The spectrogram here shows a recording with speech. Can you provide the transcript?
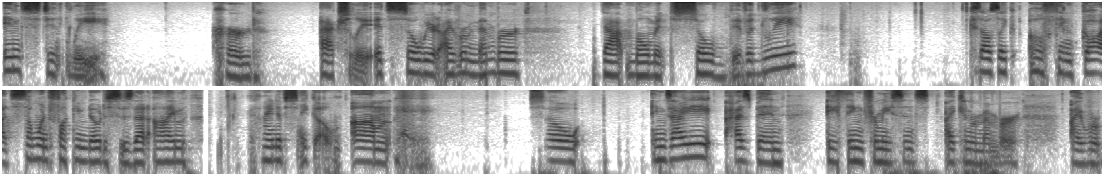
instantly heard. Actually, it's so weird. I remember that moment so vividly because I was like, oh, thank God, someone fucking notices that I'm kind of psycho. Um, so anxiety has been a thing for me since I can remember. I re-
